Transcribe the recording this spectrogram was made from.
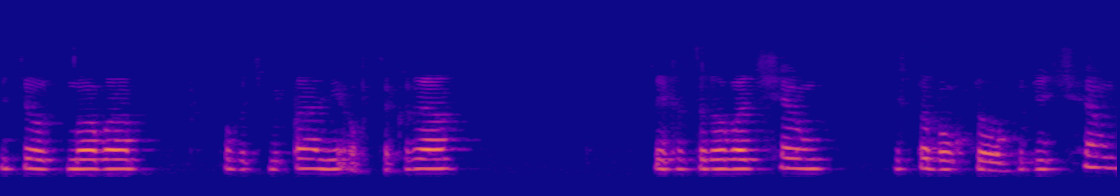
Życie od nowa, Powiedz mi Pani, obca gra, Chcę zesterować się, i z Tobą chcę obudzić się.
